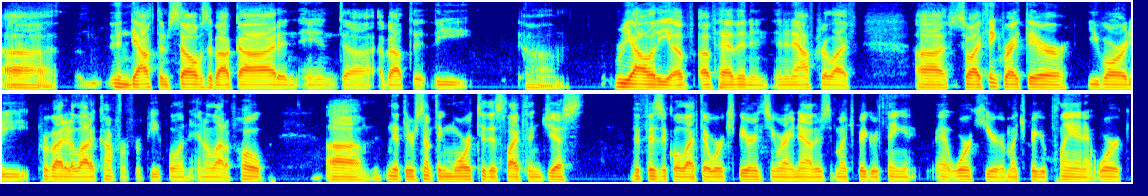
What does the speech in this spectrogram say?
uh, in doubt themselves about God and and uh, about the the um, reality of of heaven and, and an afterlife. Uh, so I think right there you've already provided a lot of comfort for people and, and a lot of hope um, that there's something more to this life than just the physical life that we're experiencing right now. There's a much bigger thing at work here, a much bigger plan at work.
